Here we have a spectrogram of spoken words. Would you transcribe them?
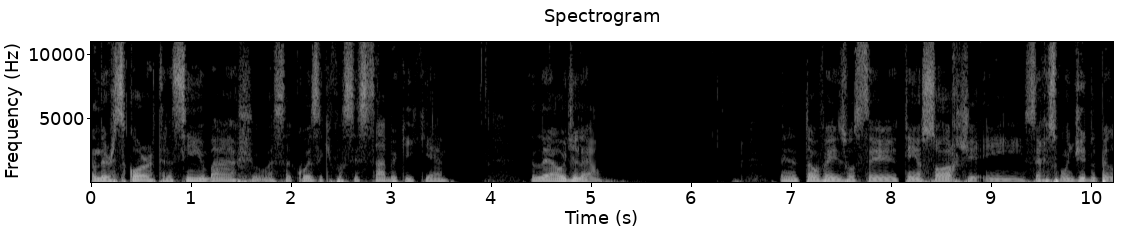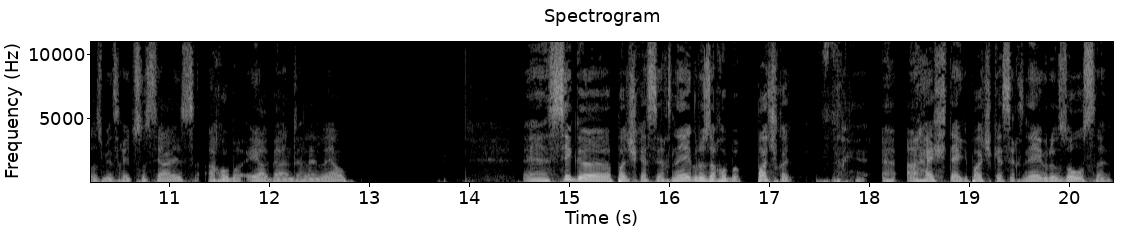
underscore, tracinho baixo, essa coisa que você sabe o que, que é, leal de leal. É, talvez você tenha sorte em ser respondido pelas minhas redes sociais, arroba eh_leal. É, siga Podcasters Negros, arroba a hashtag Podcasters Negros, ouça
